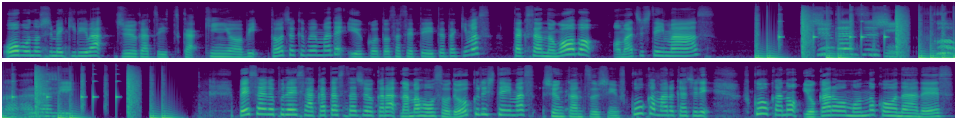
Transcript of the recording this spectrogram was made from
応募の締め切りは10月5日金曜日到着分まで有効とさせていただきます。たくさんのご応募お待ちしています。瞬間通信福岡丸かじりベイサイドプレイス博多スタジオから生放送でお送りしています。瞬間通信福岡丸かじり。福岡のよかろうもんのコーナーです。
